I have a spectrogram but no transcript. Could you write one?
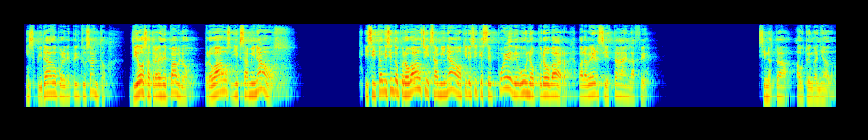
inspirado por el Espíritu Santo. Dios a través de Pablo, probaos y examinaos. Y si está diciendo probaos y examinaos, quiere decir que se puede uno probar para ver si está en la fe, si no está autoengañado.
